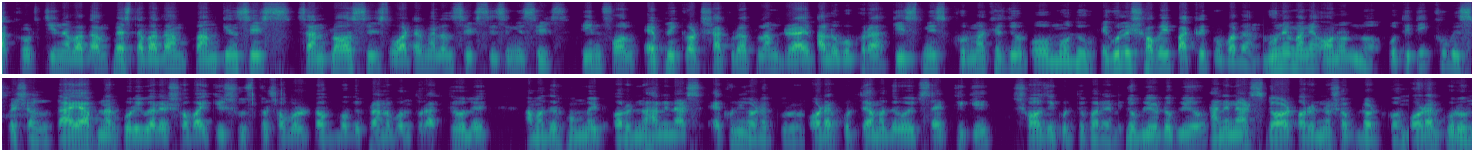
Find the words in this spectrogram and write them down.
আখরোট চীনা বাদাম পেস্তা বাদাম pumpkin seeds sunflower seeds, watermelon seeds, sesame seeds, তিন ফল অ্যাপ্রিকট সাকুরা প্লাম, ড্রাই, আলু বোখরা কিশমিশ খুরমা খেজুর ও মধু। এগুলি সবই প্রাকৃতিক উপাদান। গুণে মানে অনন্য। প্রতিটি খুব স্পেশাল তাই আপনার পরিবারের সবাইকে সুস্থ, সবল, টকবগে, প্রাণবন্ত রাখতে হলে আমাদের হোমমেড অরণ্য হানি নাটস এখনই অর্ডার করুন। অর্ডার করতে আমাদের ওয়েবসাইট থেকে সহজেই করতে পারেন। www.honeynuts.অরণ্যশপ.com অর্ডার করুন।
